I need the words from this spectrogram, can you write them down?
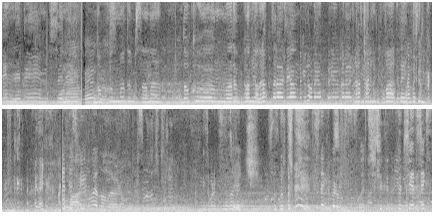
dinledim seni dokunmadım sana dokunmadım Kanyalara zarar ziyan dökül oraya Ölüm karar rahat çarpın ufak ve bir bu alıyorum. Biz burada tükürün Biz burada bir sıç. Sıç. böyle sıç. Şey diyeceksin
